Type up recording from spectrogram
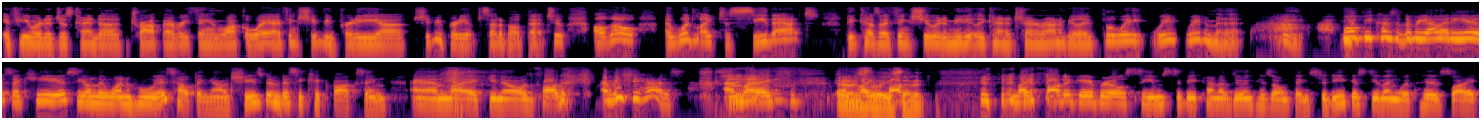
if he were to just kind of drop everything and walk away, I think she'd be pretty. Uh, she'd be pretty upset about that too. Although I would like to see that because I think she would immediately kind of turn around and be like, "But wait, wait, wait a minute." Wait. Well, because the reality is, like, he is the only one who is helping out. She's been busy kickboxing, and like, you know, the father. I mean, she has, and like, has. I know, and like, the way you Fa- said it. like Father Gabriel seems to be kind of doing his own thing. Siddiq is dealing with his like,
